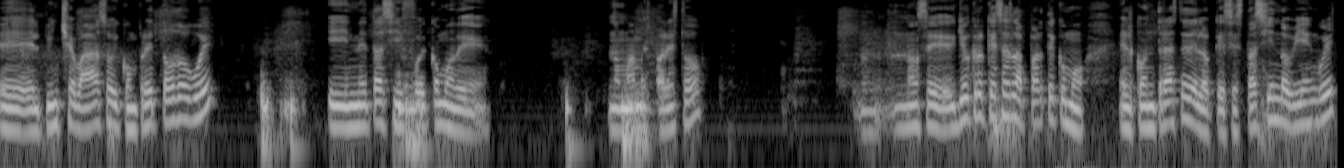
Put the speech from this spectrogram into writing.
eh, el pinche vaso y compré todo, güey. Y neta sí fue como de, no mames, para esto. No sé, yo creo que esa es la parte como el contraste de lo que se está haciendo bien, güey,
